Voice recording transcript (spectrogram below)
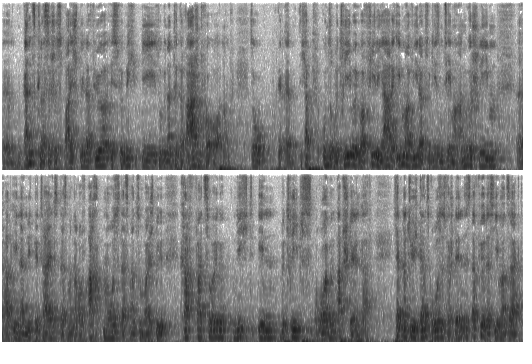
Ein ähm, ganz klassisches Beispiel dafür ist für mich die sogenannte Garagenverordnung. So, äh, ich habe unsere Betriebe über viele Jahre immer wieder zu diesem Thema angeschrieben, äh, habe ihnen dann mitgeteilt, dass man darauf achten muss, dass man zum Beispiel Kraftfahrzeuge nicht in Betriebsräumen abstellen darf. Ich habe natürlich ganz großes Verständnis dafür, dass jemand sagt,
